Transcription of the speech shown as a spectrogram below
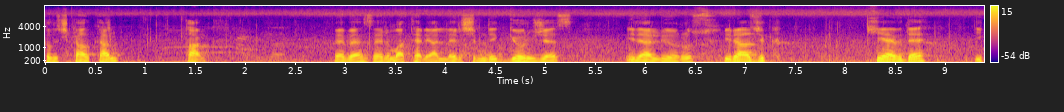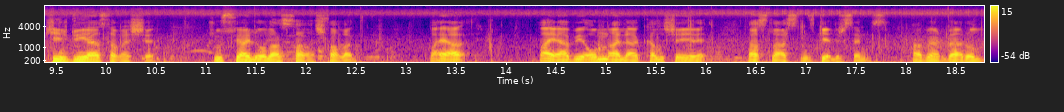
Kılıç kalkan, tank ve benzeri materyalleri şimdi göreceğiz. İlerliyoruz. Birazcık Kiev'de 2. Dünya Savaşı, Rusya ile olan savaş falan. Baya baya bir onunla alakalı şeye rastlarsınız gelirseniz. Haberdar olun.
